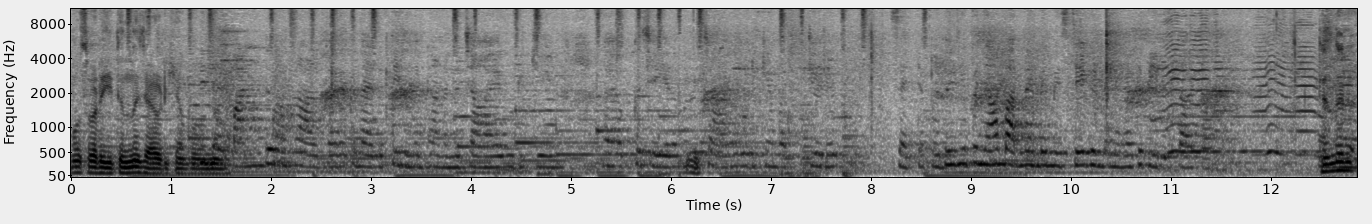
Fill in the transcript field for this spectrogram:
മോസ് ഇവിടെ ഇരുന്ന് ചായ കുടിക്കാൻ പോകുന്നത് പണ്ട് നമ്മൾ ആൾക്കാരൊക്കെ നിലത്ത് ഇരുന്നിട്ടാണല്ലോ ചായ കുടിക്കുകയും ഒക്കെ ചെയ്യുന്നത് ചായ കുടിക്കാൻ പറ്റിയൊരു സെറ്റപ്പ് ഇത് ഇനിയിപ്പോൾ ഞാൻ പറഞ്ഞ എന്റെ മിസ്റ്റേക്ക് ഉണ്ട്. നിങ്ങൾക്ക് തിരുത്താട്ടോ എന്തായാലും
